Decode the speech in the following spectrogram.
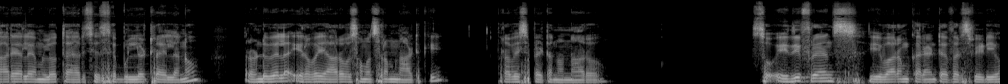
కార్యాలయంలో తయారు చేసే బుల్లెట్ రైళ్ళను రెండు వేల ఇరవై ఆరవ సంవత్సరం నాటికి ప్రవేశపెట్టనున్నారు. సో ఇది ఫ్రెండ్స్ ఈ వారం కరెంట్ అఫైర్స్ వీడియో.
